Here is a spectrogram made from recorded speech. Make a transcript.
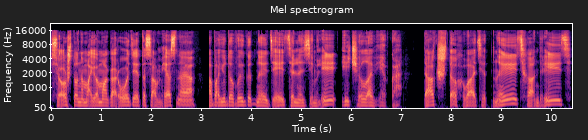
Все, что на моем огороде, это совместная, обоюдовыгодная деятельность земли и человека. Так что хватит ныть, хандрить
